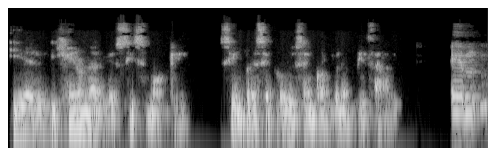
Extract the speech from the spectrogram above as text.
y el ligero nerviosismo que siempre se producen cuando uno empieza em,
